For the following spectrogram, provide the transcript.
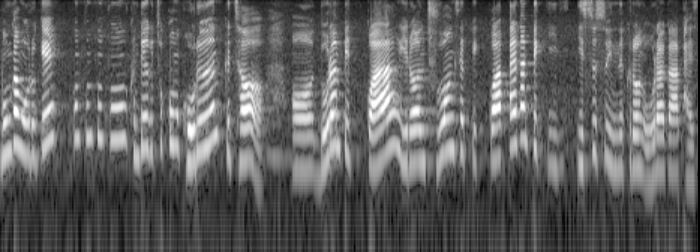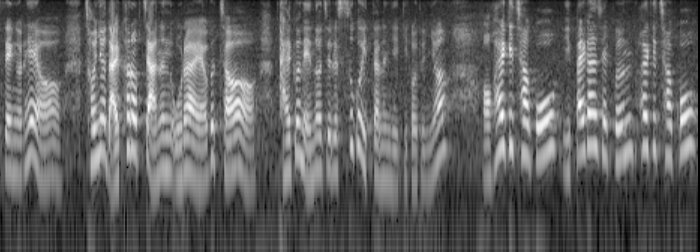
뭔가 모르게 뿜뿜뿜뿜 근데 조금 고른 그쵸? 어, 노란빛과 이런 주황색빛과 빨간빛이 있을 수 있는 그런 오라가 발생을 해요. 전혀 날카롭지 않은 오라예요. 그쵸? 밝은 에너지를 쓰고 있다는 얘기거든요. 어, 활기차고 이 빨간색은 활기차고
